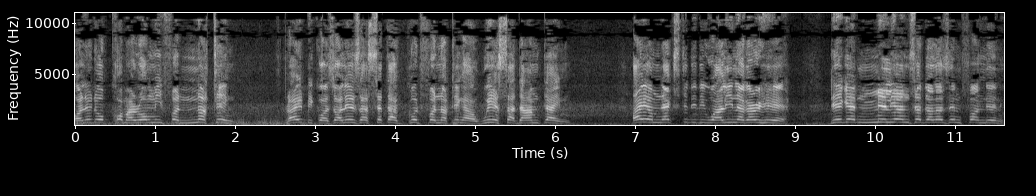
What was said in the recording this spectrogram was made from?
All you don't come around me for nothing. Right? Because all is a set of good for nothing a waste of damn time. I am next to the Diwali Nagar here. They get millions of dollars in funding.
